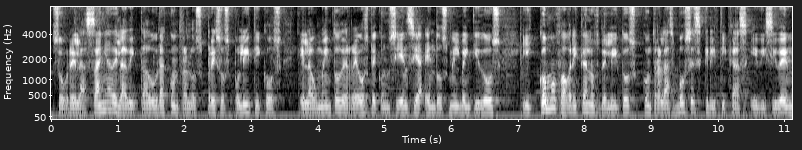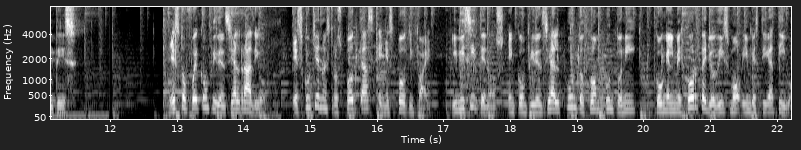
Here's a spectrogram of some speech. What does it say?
sobre la hazaña de la dictadura contra los presos políticos, el aumento de reos de conciencia en 2022 y cómo fabrican los delitos contra las voces críticas y disidentes. Esto fue Confidencial Radio. Escuche nuestros podcasts en Spotify y visítenos en confidencial.com.ni con el mejor periodismo investigativo.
